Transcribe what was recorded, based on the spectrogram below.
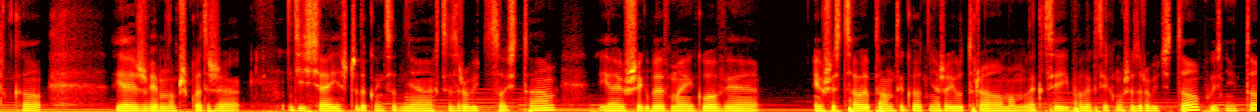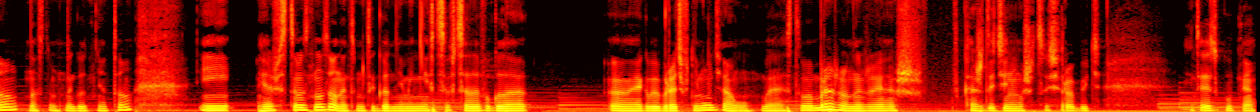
tylko ja już wiem na przykład, że dzisiaj jeszcze do końca dnia chcę zrobić coś tam. Ja już jakby w mojej głowie już jest cały plan tygodnia, że jutro mam lekcję i po lekcjach muszę zrobić to, później to, następnego dnia to. I ja już jestem znudzony tym tygodniem i nie chcę wcale w ogóle e, jakby brać w nim udziału, bo ja jestem obrażony, że ja już w każdy dzień muszę coś robić. I to jest głupie.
